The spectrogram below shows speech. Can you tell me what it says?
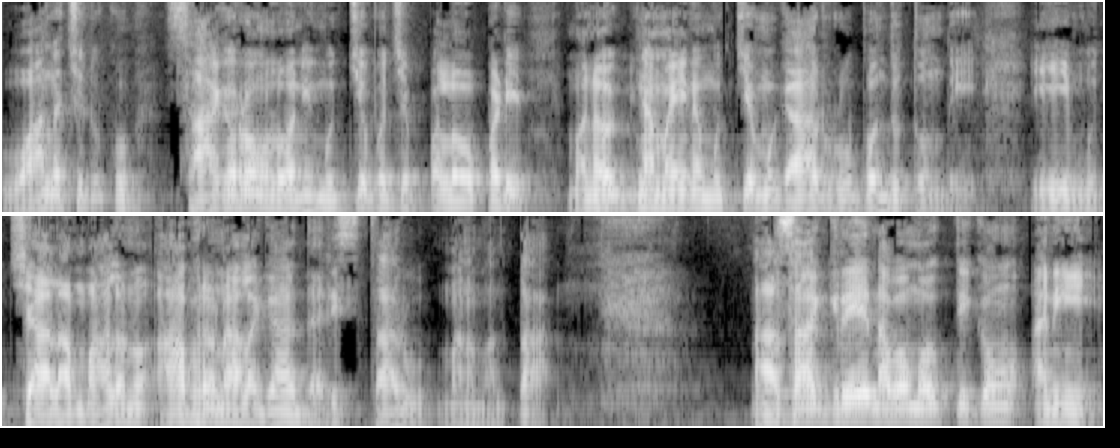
వానచినుకు సాగరంలోని ముత్యపు చిప్పలో పడి మనోజ్ఞమైన ముత్యముగా రూపొందుతుంది. ఈ ముత్యాల మాలను ఆభరణాలుగా ధరిస్తారు మనమంతా. నాసాగ్రే నవమౌక్తికం అని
